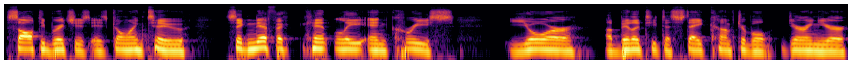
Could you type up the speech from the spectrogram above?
Salty Britches is going to significantly increase your ability to stay comfortable during your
